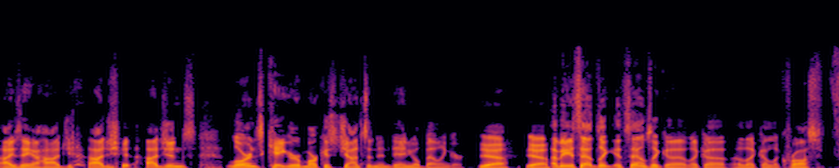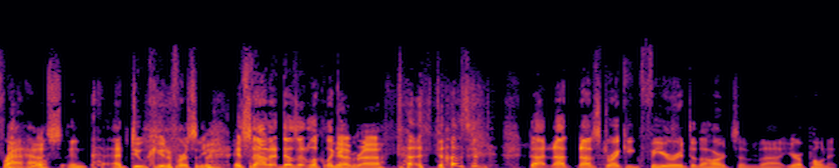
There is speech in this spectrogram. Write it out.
Isaiah Hodge, Hodge, Hodgins, Lawrence Cager, Marcus Johnson, and Daniel Bellinger. Yeah, yeah. I mean, it sounds like it sounds like a like a, like a lacrosse frat house in at Duke University. It's not. It doesn't look like yeah, a bruh. doesn't not not not striking fear into the hearts of uh, your opponent.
